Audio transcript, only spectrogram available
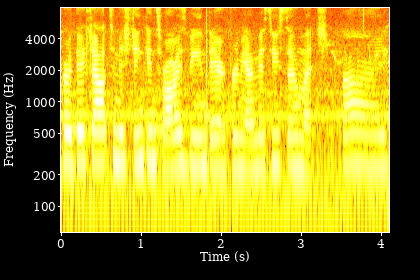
for a big shout out to Miss Jenkins for always being there for me. I miss you so much. Bye.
